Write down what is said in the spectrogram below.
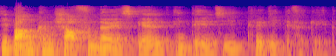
Die Banken schaffen neues Geld, indem sie Kredite vergeben.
